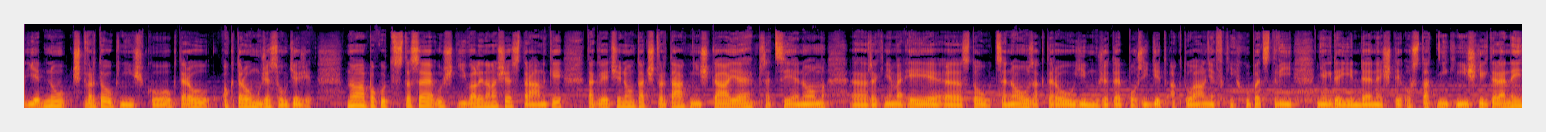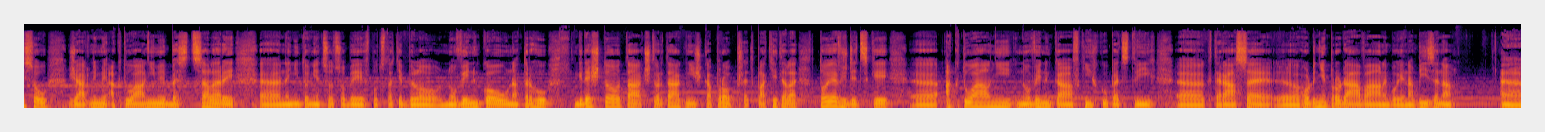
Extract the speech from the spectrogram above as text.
jednu čtvrtou knížku, kterou, o kterou může soutěžit. No a pokud jste se už dívali na naše stránky, tak většinou ta čtvrtá knížka je přeci jenom, e, řekněme, i e, s tou cenou, za kterou ji můžete pořídit aktuálně v knihkupectví někde jinde jinde než ty ostatní knížky, které nejsou žádnými aktuálními bestsellery, eh, není to něco, co by v podstatě bylo novinkou na trhu, kdežto ta čtvrtá knížka pro předplatitele, to je vždycky eh, aktuální novinka v knihkupectvích, eh, která se hodně prodává nebo je nabízena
